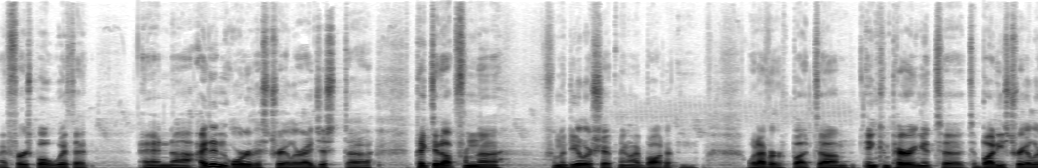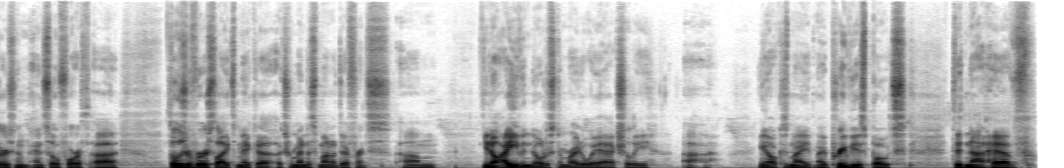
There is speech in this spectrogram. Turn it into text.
my first boat with it. And uh, I didn't order this trailer. I just uh, picked it up from the from the dealership. You know, I bought it and whatever. But um, in comparing it to, to Buddy's trailers and, and so forth, uh, those reverse lights make a, a tremendous amount of difference. Um, you know, I even noticed them right away, actually, uh, you know, because my, my previous boats did not have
